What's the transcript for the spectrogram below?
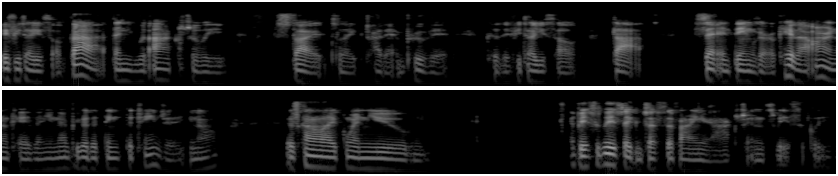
If you tell yourself that, then you would actually start to like try to improve it. Because if you tell yourself that certain things are okay that aren't okay, then you're never gonna think to change it, you know? It's kind of like when you basically it's like justifying your actions, basically.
